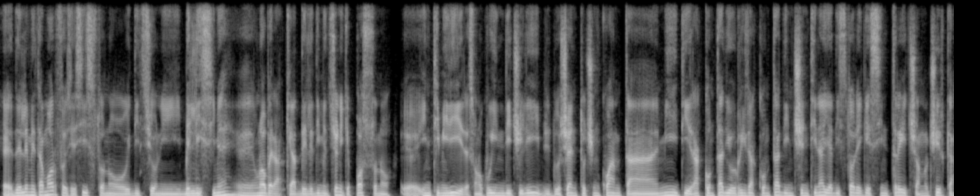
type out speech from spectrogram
Eh, delle Metamorfosi esistono edizioni bellissime, eh, un'opera che ha delle dimensioni che possono eh, intimidire, sono 15 libri, 250 miti raccontati o riraccontati in centinaia di storie che si intrecciano, circa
